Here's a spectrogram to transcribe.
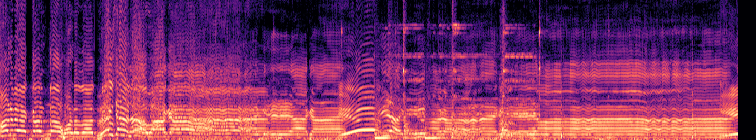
ಮಾಡ್ಬೇಕಂತ ಹೊಡೆದ ಅವಾಗ ಏ ಏ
